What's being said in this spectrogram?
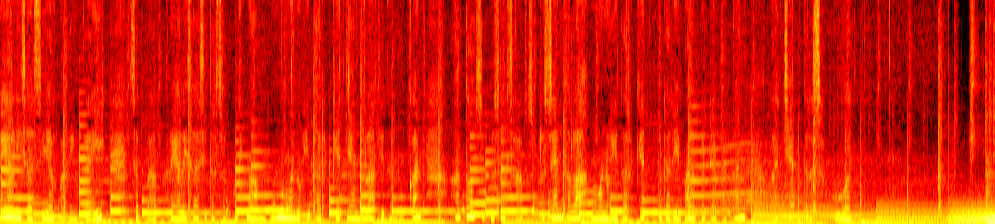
realisasi yang paling baik sebab realisasi tersebut mampu memenuhi target yang telah ditentukan atau sebesar 100% telah memenuhi target penerimaan pendapatan pajak tersebut. Dengan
